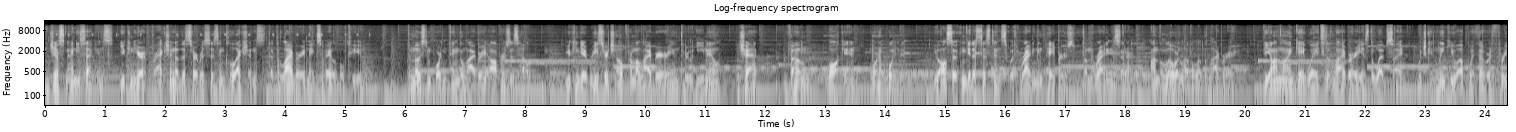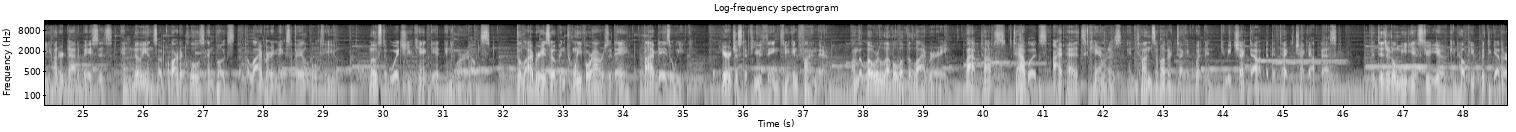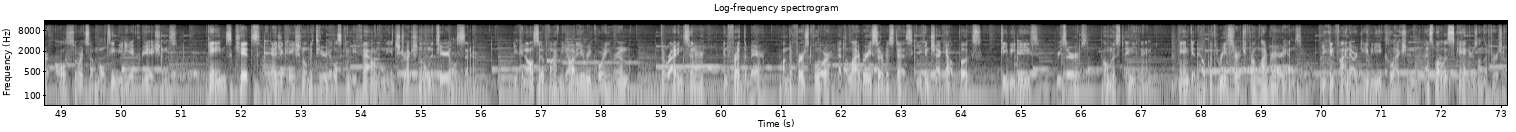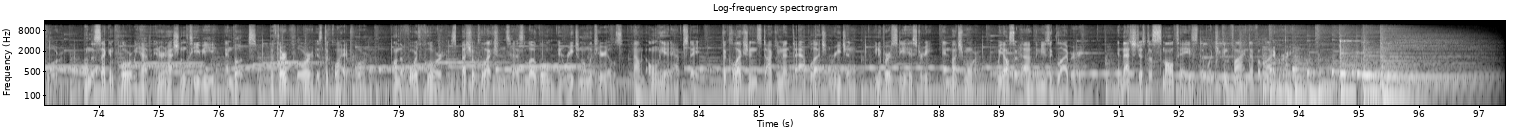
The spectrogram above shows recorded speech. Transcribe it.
In just 90 seconds, you can hear a fraction of the services and collections that the library makes available to you. The most important thing the library offers is help. You can get research help from a librarian through email, chat, phone, walk-in, or an appointment. You also can get assistance with writing and papers from the Writing Center on the lower level of the library. The online gateway to the library is the website, which can link you up with over 300 databases and millions of articles and books that the library makes available to you, most of which you can't get anywhere else. The library is open 24 hours a day, 5 days a week. Here are just a few things you can find there. On the lower level of the library, laptops, tablets, iPads, cameras, and tons of other tech equipment can be checked out at the Tech Checkout Desk. The Digital Media Studio can help you put together all sorts of multimedia creations. Games, kits, and educational materials can be found in the Instructional Materials Center. You can also find the Audio Recording Room, the Writing Center, and Fred the Bear. On the first floor, at the Library Service Desk, you can check out books, DVDs, reserves, almost anything and get help with research from librarians. You can find our DVD collection as well as scanners on the first floor. On the second floor, we have international TV and books. The third floor is the quiet floor. On the fourth floor, Special Collections has local and regional materials found only at App State. The collections document the Appalachian region, university history, and much more. We also have the music library. And that's just a small taste of what you can find at the library.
